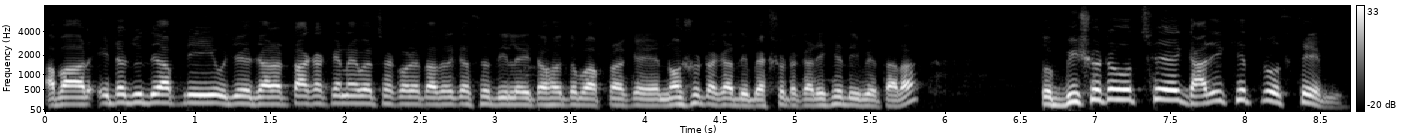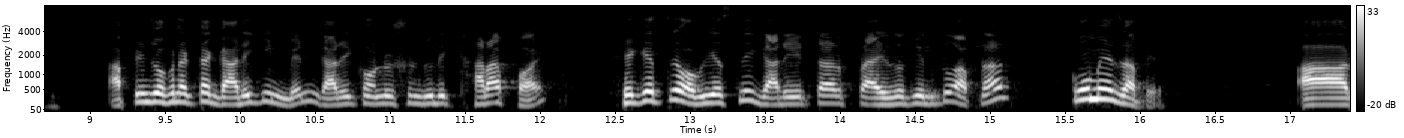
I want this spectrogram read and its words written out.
আবার এটা যদি আপনি ওই যে যারা টাকা কেনা বেচা করে, তাদের কাছে দিলে এটা হয়তো বা আপনাকে নশো টাকা দেবে, একশো টাকা রেখে দিবে তারা। তো বিষয়টা হচ্ছে গাড়ির ক্ষেত্রেও সেম আপনি যখন একটা গাড়ি কিনবেন, গাড়ির কন্ডিশন যদি খারাপ হয়, সেক্ষেত্রে অবভিয়াসলি গাড়িটার প্রাইসও কিন্তু আপনার কমে যাবে। আর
